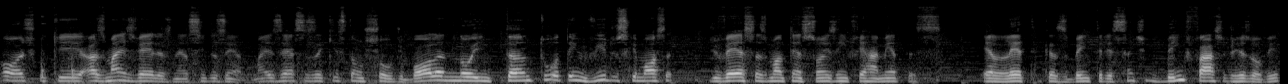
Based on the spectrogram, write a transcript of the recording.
lógico que as mais velhas, né, assim dizendo, mas essas aqui estão show de bola. No entanto, eu tenho vídeos que mostram diversas manutenções em ferramentas elétricas bem interessante, bem fácil de resolver.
